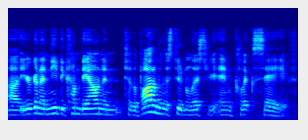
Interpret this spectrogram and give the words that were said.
uh, you're going to need to come down and to the bottom of the student list and click save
